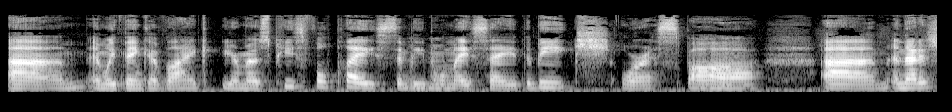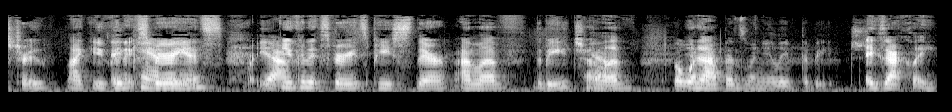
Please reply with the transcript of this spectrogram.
Um, and we think of like your most peaceful place, and people may say the beach or a spa. Um, and that is true. Like you can It can experience, Yeah. you can experience peace there. I love the beach. I Yeah. love. But what you know, happens when you leave the beach? Exactly.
